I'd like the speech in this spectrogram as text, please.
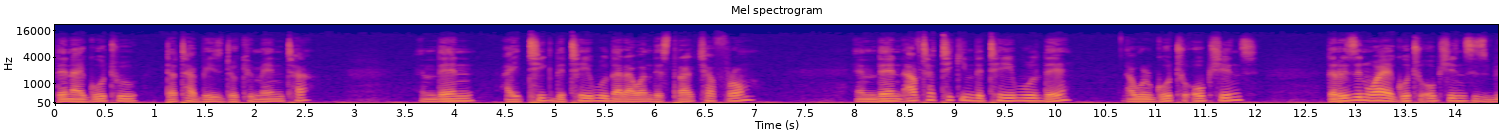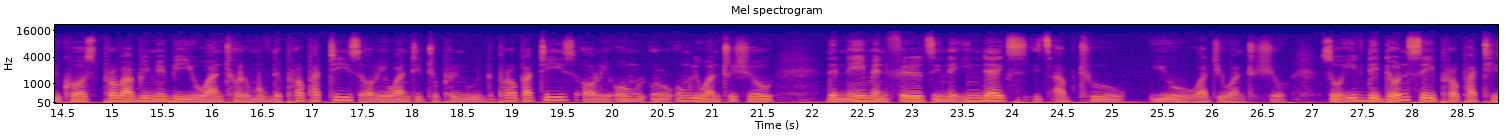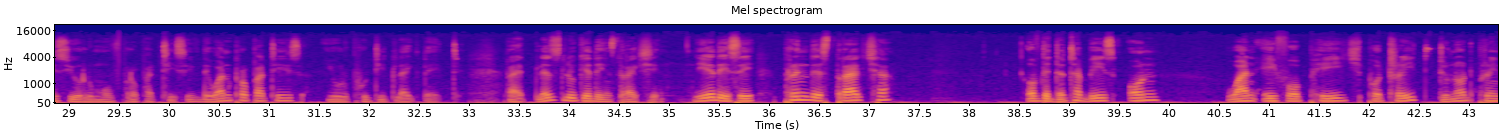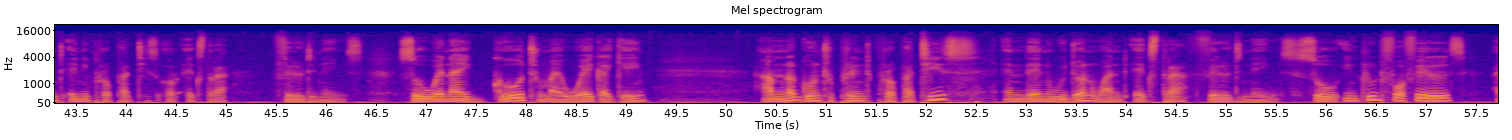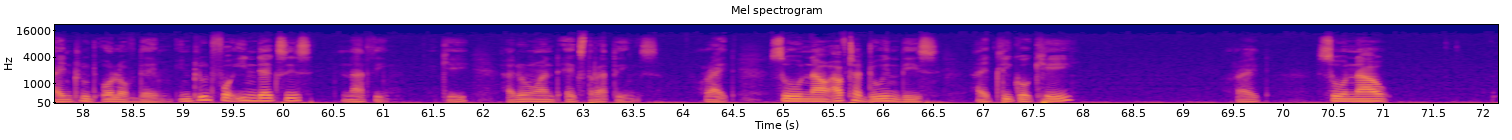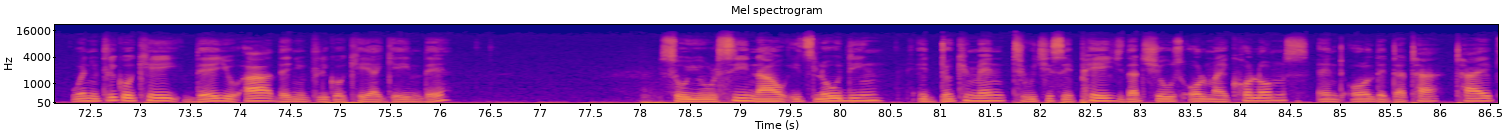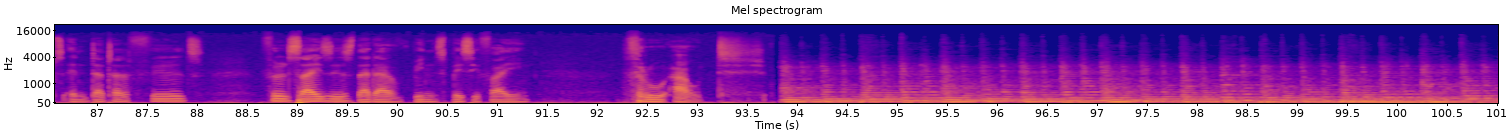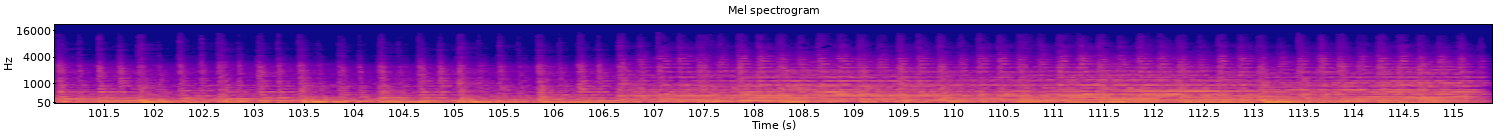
Then I go to database documenter. And then I tick the table that I want the structure from. And then after ticking the table there I will go to options the reason why I go to options is because probably maybe you want to remove the properties or you want it to print with the properties or you only want to show the name and fields in the index. It's up to you what you want to show. So if they don't say properties you remove properties. If they want properties you will put it like that. Right let's look at the instruction. Here they say print the structure of the database on one A4 page portrait. Do not print any properties or extra field names. So when I go to my work again I'm not going to print properties and then we don't want extra field names. So include for fields I include all of them. Include for indexes nothing okay? I don't want extra things right? So now after doing this I click OK right so now when you click ok there you are then you click ok again there. So you will see now it's loading a document which is a page that shows all my columns and all the data types and data fields field sizes that I've been specifying throughout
